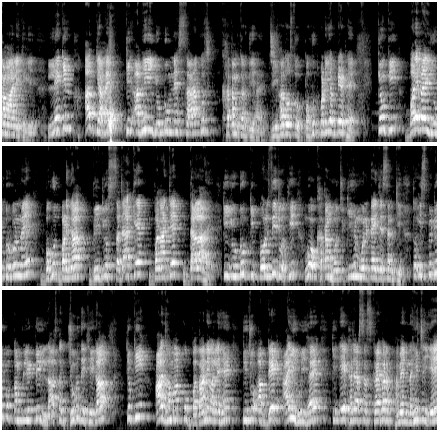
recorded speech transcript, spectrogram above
कमाने के लिए। लेकिन अब क्या है कि अभी यूट्यूब ने सारा कुछ खत्म कर दिया है। जी हाँ दोस्तों, बहुत बड़ी अपडेट है, क्योंकि बड़े बड़े यूट्यूबर ने बहुत बढ़िया वीडियो सजा के, बना के डाला है कि यूट्यूब की पॉलिसी जो थी, वो खत्म हो चुकी है मोनेटाइजेशन की। तो इस वीडियो को कंप्लीटली लास्ट तक ज़रूर देखिएगा, क्योंकि आज हम आपको बताने वाले हैं कि जो अपडेट आई हुई है कि 1000 सब्सक्राइबर हमें नहीं चाहिए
